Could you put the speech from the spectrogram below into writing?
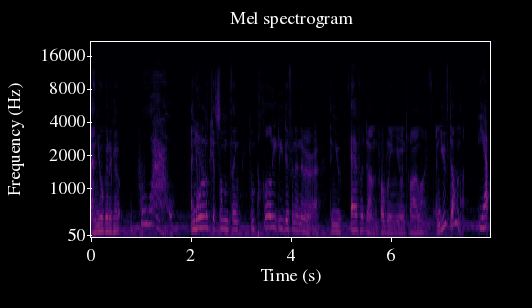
And you're going to go, wow. And yeah. you'll look at something completely different in the mirror than you've ever done, probably in your entire life. And you've done that. Yep.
